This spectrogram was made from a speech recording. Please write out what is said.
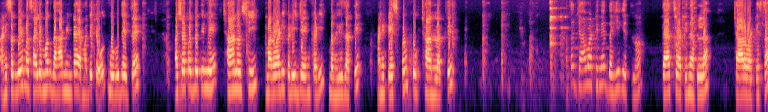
आणि सगळे मसाले मग दहा मिनिटं ह्यामध्ये ठेवून मुरू द्यायचे. अशा पद्धतीने छान अशी मारवाडी कढी जैन कढी बनली जाते आणि टेस्ट पण खूप छान लागते. आता ज्या वाटीने दही घेतलं त्याच वाटीने आपल्याला चार वाटीचा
